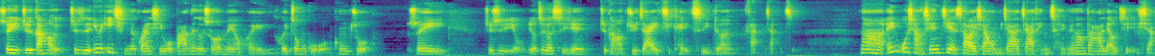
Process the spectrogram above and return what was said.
所以就是刚好就是因为疫情的关系，我爸那个时候没有回回中国工作，所以就是有有这个时间就刚好聚在一起可以吃一顿饭这样子。那诶，我想先介绍一下我们家的家庭成员，让大家了解一下。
